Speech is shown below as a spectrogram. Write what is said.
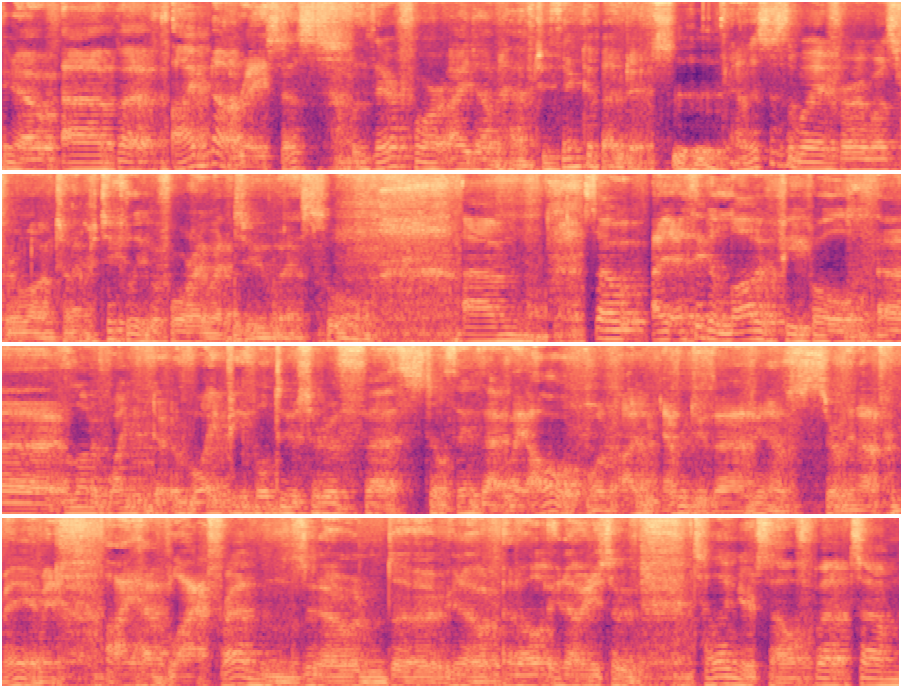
you know, uh, but I'm not racist, therefore I don't have to think about it. Mm-hmm. And this is the way for I was for a long time, particularly before I went to uh, school. Um, so I, I, think a lot of people, uh, a lot of white white people do sort of uh, still think that way. Oh, well, I would never do that. You know, certainly not for me. I mean, I have black friends. You know, and uh, you know, and all. You know, you're sort of telling yourself. But um,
